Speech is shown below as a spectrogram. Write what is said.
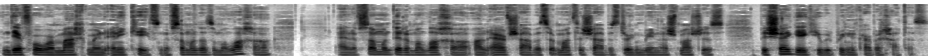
and therefore we're machmir in any case. And if someone does a malacha and if someone did a malacha on Erev Shabbos or Motzei Shabbos during Bein Hashmashis, b'shogeg, he would bring a korban.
